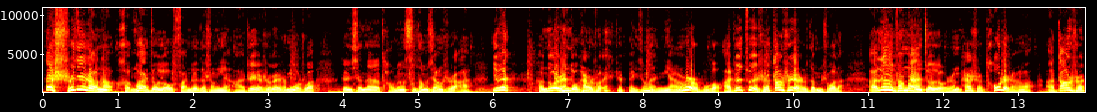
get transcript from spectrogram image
但实际上呢，很快就有反对的声音啊，这也是为什么我说跟现在的讨论似曾相识啊，因为很多人就开始说，哎，这北京的年味儿不够啊，这确实当时也是这么说的啊。另一方面，就有人开始偷着燃放啊。当时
